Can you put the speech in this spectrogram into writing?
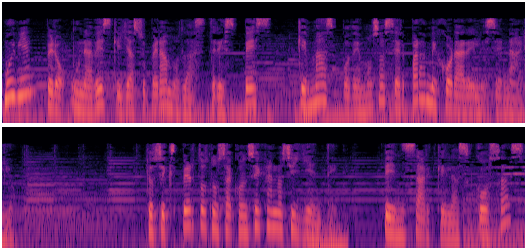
Muy bien, pero una vez que ya superamos las tres P's, ¿qué más podemos hacer para mejorar el escenario? Los expertos nos aconsejan lo siguiente, pensar que las cosas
